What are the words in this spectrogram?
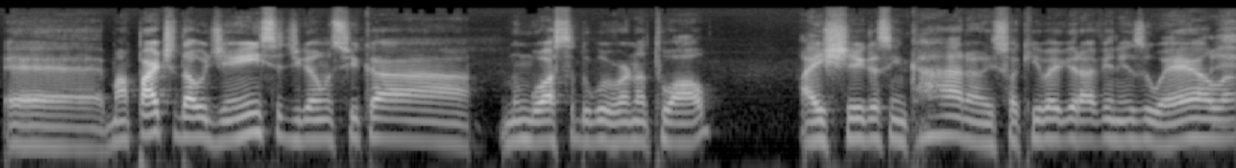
é, uma parte da audiência, digamos, fica não gosta do governo atual. Aí chega assim, cara, isso aqui vai virar Venezuela.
